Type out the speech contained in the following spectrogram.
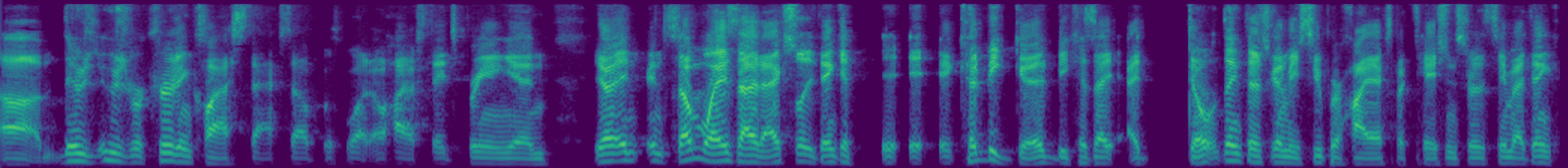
um, whose, recruiting class stacks up with what Ohio State's bringing in. You know, in, in some ways, I'd actually think it, it, it could be good because I, I don't think there's going to be super high expectations for the team. I think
